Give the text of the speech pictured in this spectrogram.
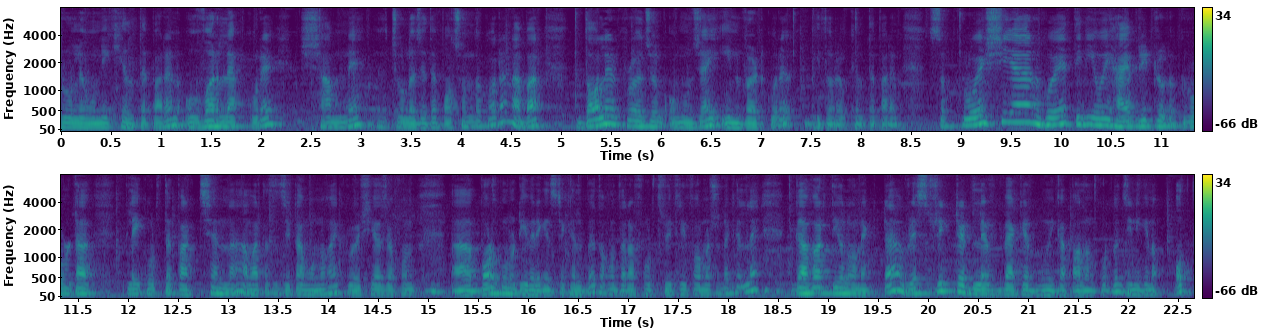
রোলে উনি খেলতে পারেন ওভারল্যাপ করে সামনে চলে যেতে পছন্দ করেন। আবার দলের প্রয়োজন অনুযায়ী ইনভার্ট করে ভিতরেও খেলতে পারেন। সো ক্রোয়েশিয়ার হয়ে তিনি ওই হাইব্রিড রোলটা প্লে করতে পারছেন না। আমার কাছে যেটা মনে হয় ক্রোয়েশিয়া যখন বড় কোনো টিমের এগেনস্টে খেলবে, তখন তারা ফোর থ্রি থ্রি ফরমেশনে খেললে গাভারদিওল অনেকটা রেস্ট্রিক্টেড লেফট ব্যাকের ভূমিকা পালন করবেন যিনি কিনা অত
